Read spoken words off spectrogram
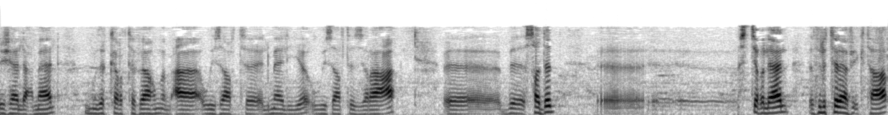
رجال الأعمال مذكرة تفاهم مع وزارة المالية ووزارة الزراعة بصدد استغلال 3000 هكتار.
